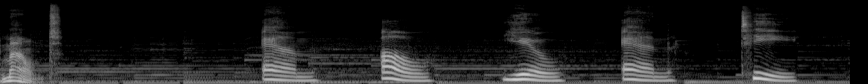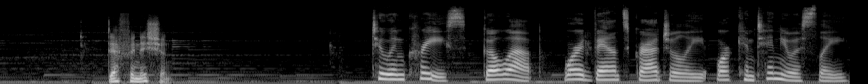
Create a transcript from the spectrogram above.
Mount. M. O. U. N. T. Definition To increase, go up, or advance gradually or continuously,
